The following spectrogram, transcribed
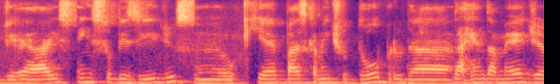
de, reais em subsídios, uh, o que é basicamente o dobro da, da renda média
